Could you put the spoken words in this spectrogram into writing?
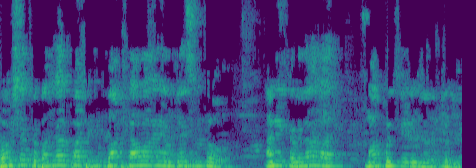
భవిష్యత్తు బంగారు పాట బాట కావాలనే ఉద్దేశంతో అనేక విధాల మార్పులు చేయడం జరుగుతుంది.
